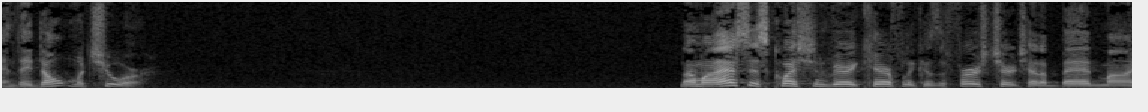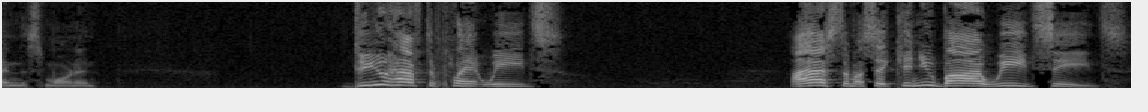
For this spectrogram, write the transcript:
and they don't mature. Now, I'm going to ask this question very carefully because the first church had a bad mind this morning. Do you have to plant weeds? I asked them, I said, can you buy weed seeds?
